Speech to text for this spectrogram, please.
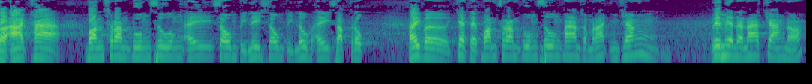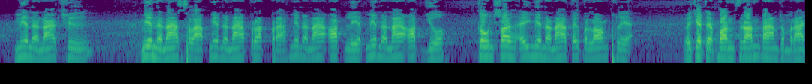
ក៏អាចថាបន់ស្រន់បួងសួងអីសូមពីនេះសូមពីនោះអីសពគ្រប់ហើយបើចិត្តតែបន់ស្រន់បួងសួងបានសម្រេចអញ្ចឹងវាមាននរណាចាស់ណោះមាននរណាឈឺមាននរណាស្លាប់មាននរណាប្រត់ប្រាស់មាននរណាអត់លៀបមាននរណាអត់យោកូនសិស្សអីមាននរណាទៅប្រឡងធ្លាក់វាចិត្តតែបន់ស្រន់បានសម្រេច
